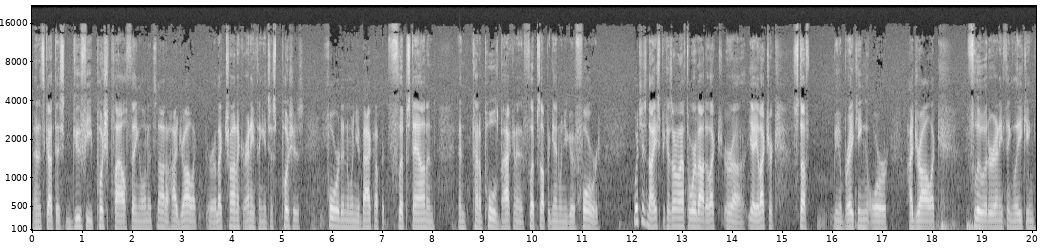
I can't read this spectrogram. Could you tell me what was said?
and it's got this goofy push plow thing on. It. It's not a hydraulic or electronic or anything. It just pushes forward, and when you back up, it flips down and and kind of pulls back, and then it flips up again when you go forward, which is nice because I don't have to worry about electric or uh, yeah electric stuff, you know, breaking or hydraulic fluid or anything leaking.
